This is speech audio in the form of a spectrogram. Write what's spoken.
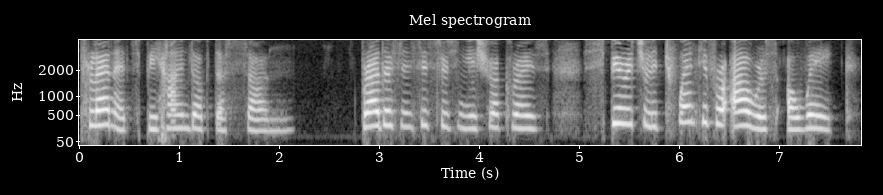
planets behind of the sun. Brothers and sisters in Yeshua Christ, spiritually 24 hours awake.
